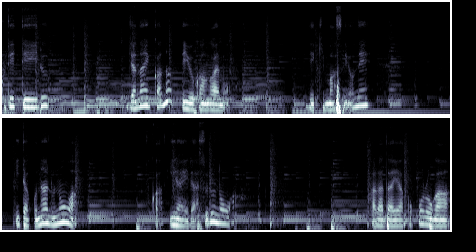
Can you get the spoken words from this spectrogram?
くれているじゃないかなっていう考えもできますよね。痛くなるのはとかイライラするのは体や心が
